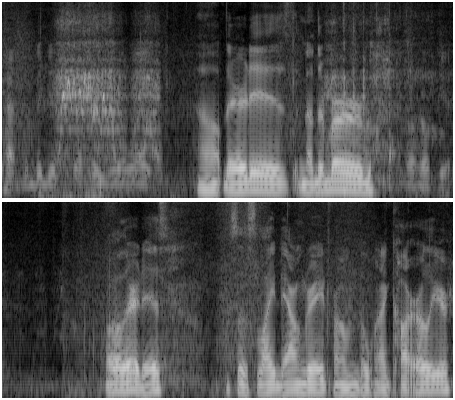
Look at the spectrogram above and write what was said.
Caught the biggest stuff in your life. Oh, there it is. Another burb. I'll help you. Oh, there it is. This is a slight downgrade from the one I caught earlier.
